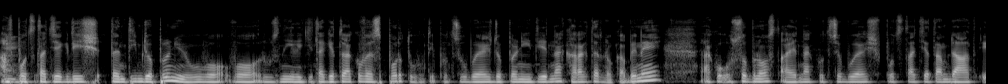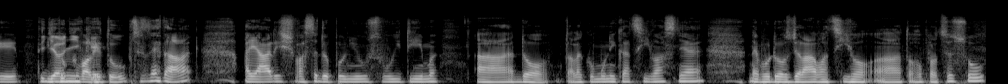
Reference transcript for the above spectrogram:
a v podstatě, když ten tým doplňuju o, o různý lidi, tak je to jako ve sportu. Ty potřebuješ doplnit jednak charakter do kabiny, jako osobnost a jednak potřebuješ v podstatě tam dát i Ty tu kvalitu, přesně tak. A já, když vlastně doplňuju svůj tým a do telekomunikací vlastně, nebo do vzdělávacího a, toho procesu,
